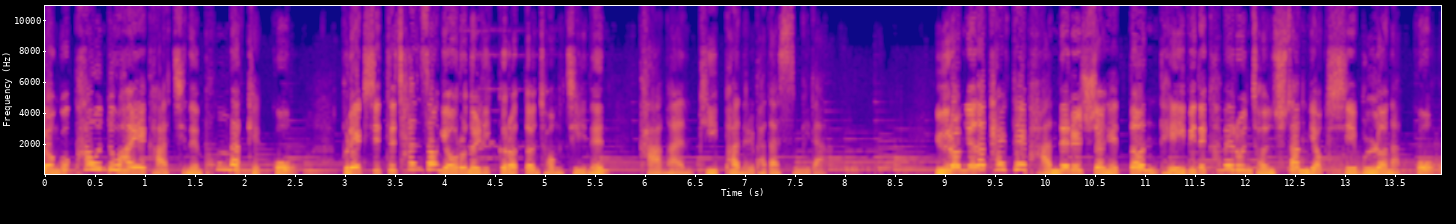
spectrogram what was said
영국 파운드화의 가치는 폭락했고 브렉시트 찬성 여론을 이끌었던 정치인은 강한 비판을 받았습니다. 유럽연합 탈퇴 반대를 주장했던 데이비드 카메론 전 수상 역시 물러났고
